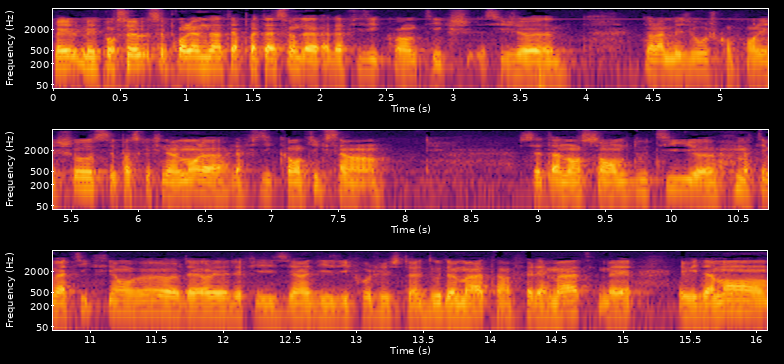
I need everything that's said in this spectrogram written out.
Mais, mais pour ce, ce problème d'interprétation de la, la, physique quantique, si je dans la mesure où je comprends les choses, c'est parce que finalement la, la physique quantique c'est un c'est un ensemble d'outils euh, mathématiques si on veut. D'ailleurs les, les, physiciens disent il faut juste do de maths, hein, fait les maths, mais évidemment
